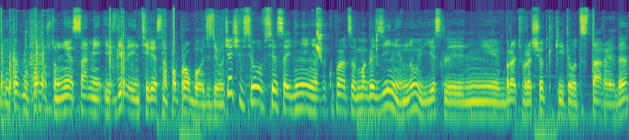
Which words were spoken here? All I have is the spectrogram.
Ну и как бы понял, что мне сами изделия интересно попробовать сделать. Чаще всего все соединения закупаются в магазине, ну если не брать в расчет какие-то вот старые, да,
